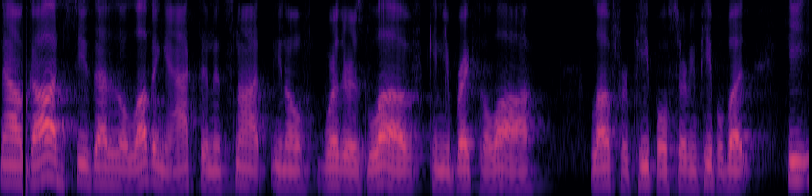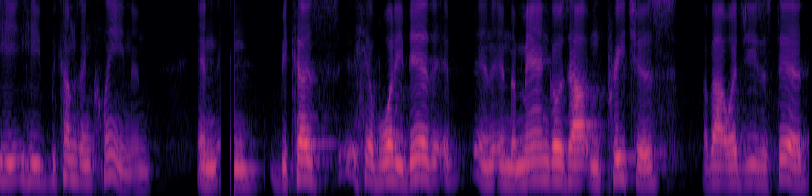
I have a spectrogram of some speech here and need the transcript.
Now, God sees that as a loving act, and it's not, you know, where there is love, can you break the law? Love for people, serving people, but he, he, he becomes unclean. And, and, and because of what he did, and, and the man goes out and preaches about what Jesus did,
